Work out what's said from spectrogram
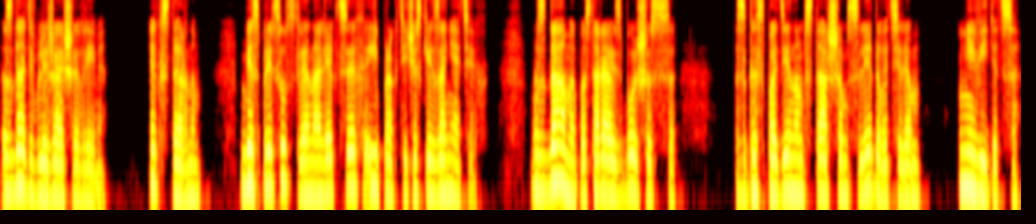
сдать в ближайшее время. Экстерном, без присутствия на лекциях и практических занятиях. Сдам и постараюсь больше с... с господином старшим следователем не видеться.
